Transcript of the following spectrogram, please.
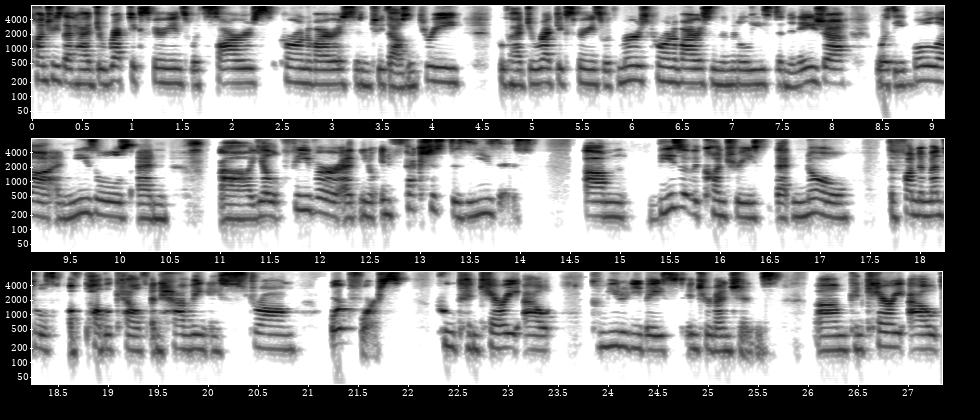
Countries that had direct experience with SARS coronavirus in 2003, who've had direct experience with MERS coronavirus in the Middle East and in Asia, with Ebola and measles and uh, yellow fever and you know infectious diseases. Um, these are the countries that know the fundamentals of public health and having a strong workforce who can carry out community based interventions, um, can carry out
